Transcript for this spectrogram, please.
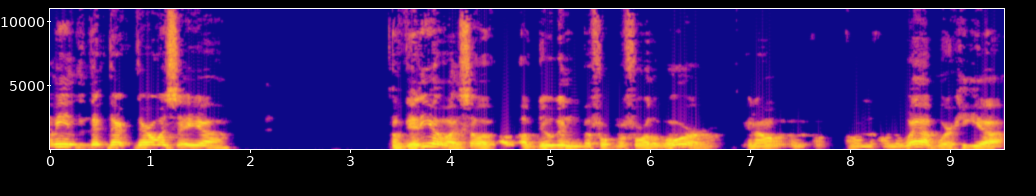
I mean, there, there was a, uh, a video I saw of Dugin before, before the war, you know, on, on the web where he, uh,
